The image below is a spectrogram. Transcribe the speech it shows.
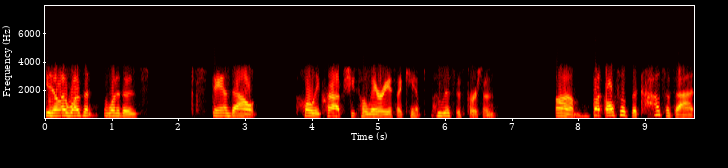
you know, I wasn't one of those standout, holy crap, she's hilarious. I can't, who is this person? Um, but also because of that,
